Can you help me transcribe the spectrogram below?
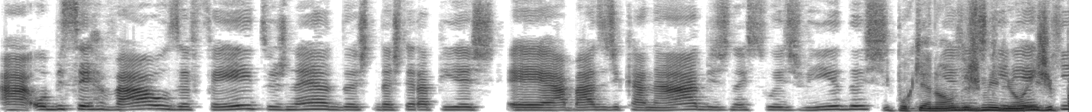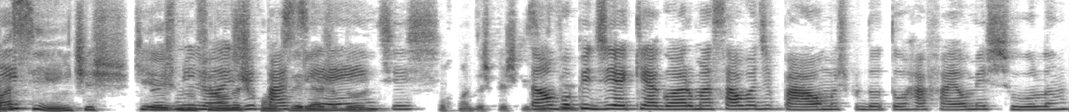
a observar os efeitos né, das, das terapias é, à base de cannabis nas suas vidas. E por que não dos milhões de pacientes que dos no milhões final das de contas pacientes. ele ajudou por conta das pesquisas Então, vou dele. pedir aqui agora uma salva de palmas para o Dr. Rafael Mechulan,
